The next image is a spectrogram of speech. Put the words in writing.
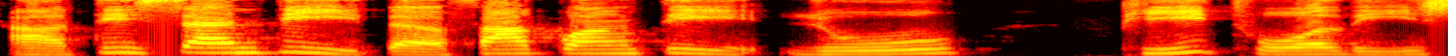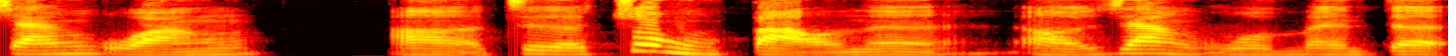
啊，第三地的发光地如毗陀离山王啊，这个众宝呢啊，让我们的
